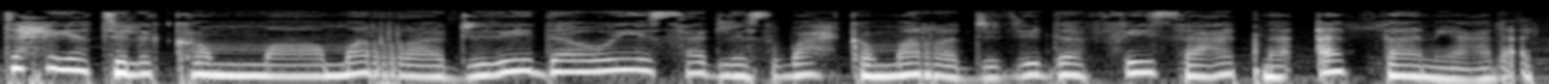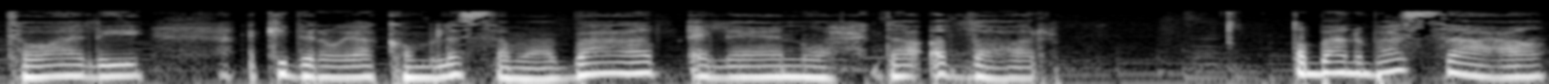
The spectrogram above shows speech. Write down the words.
تحياتي لكم مرة جديدة ويسعد لي صباحكم مرة جديدة في ساعتنا الثانية على التوالي. أكيد أنا وياكم لسه مع بعض إلين وحدة الظهر. طبعا بهالساعة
